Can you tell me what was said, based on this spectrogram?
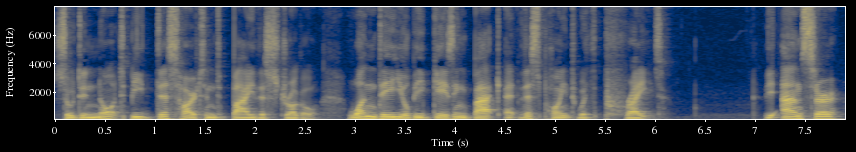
So do not be disheartened by the struggle. One day you'll be gazing back at this point with pride. The answer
